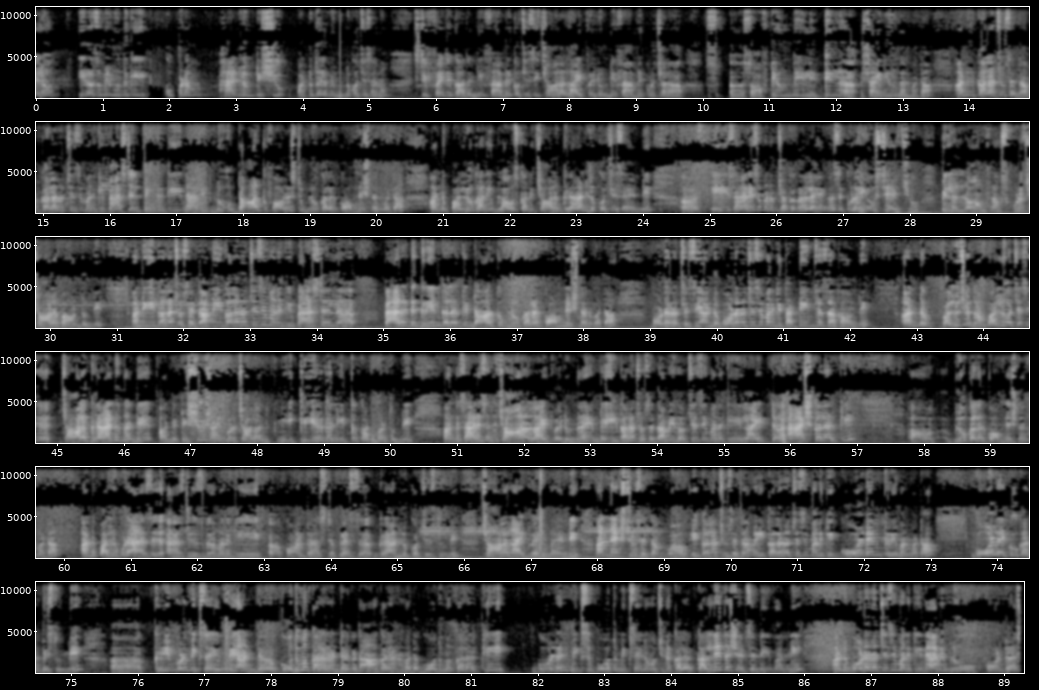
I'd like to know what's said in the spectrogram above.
Hello ఈరోజు మీ ముందుకి Kuppadam handloom tissue పట్టుదల మీ ముందుకు వచ్చేసాను. స్టిఫ్ అయితే కాదండి ఫ్యాబ్రిక్ వచ్చేసి చాలా లైట్ వెయిట్ ఉంది ఫ్యాబ్రిక్ కూడా చాలా సాఫ్టే ఉంది లిటిల్ షైనీ ఉంది అనమాట అండ్ కలర్ చూసేద్దాం. కలర్ వచ్చేసి మనకి పాస్టల్ పింక్కి navy blue dark forest blue colour combination అనమాట అండ్ పళ్ళు కానీ బ్లౌజ్ కానీ చాలా గ్రాండ్ లుక్ వచ్చేసాయండి. ఈ శారీస్ మనం చక్కగా లెహెంగాస్ కూడా యూస్ చేయొచ్చు. పిల్లల లాంగ్ ఫ్రాక్స్ కూడా చాలా బాగుంటుంది. అండ్ ఈ కలర్ చూసేద్దాం. ఈ కలర్ వచ్చేసి మనకి పాస్టల్ ప్యారెట్ గ్రీన్ కలర్కి డార్క్ బ్లూ కలర్ కాంబినేషన్ అనమాట బోర్డర్ వచ్చేసి అండ్ బోర్డర్ వచ్చేసి మనకి థర్టీ ఇంచెస్ దాకా ఉంది. అండ్ పళ్ళు చూద్దాం. పళ్ళు వచ్చేసి చాలా గ్రాండ్ ఉందండి. అండ్ టిష్యూ షైన్ కూడా చాలా క్లియర్గా నీట్గా కనపడుతుంది. అండ్ శారీస్ అయితే చాలా లైట్ వెయిట్ ఉన్నాయి. అండ్ ఈ కలర్ చూసేద్దాం. ఇది వచ్చేసి మనకి లైట్ యాష్ కలర్కి బ్లూ కలర్ కాంబినేషన్ అనమాట అండ్ పళ్ళు కూడా యాజ్ యాజ్ యూజ్గా మనకి కాంట్రాస్ట్ ప్లస్ గ్రాండ్ లుక్ వచ్చేస్తుంది. చాలా లైట్ వెయిట్ ఉన్నాయండి. అండ్ నెక్స్ట్ చూసేద్దాం. వావ్ ఈ కలర్ చూసేద్దాం. ఈ కలర్ వచ్చేసి మనకి గోల్డెన్ క్రీమ్ అన్నమాట. గోల్డ్ ఎక్కువ కనిపిస్తుంది. క్రీమ్ కూడా మిక్స్ అయి ఉంది. అండ్ గోధుమ కలర్ అంటారు కదా ఆ కలర్ అనమాట గోధుమ కలర్కి గోల్డెన్ మిక్స్ బోత్ మిక్స్ అయిన వచ్చిన కలర్. కల్నేత షేడ్స్ అండి ఇవన్నీ. అండ్ బోర్డర్ వచ్చేసి మనకి నావీ బ్లూ కాంట్రాస్ట్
